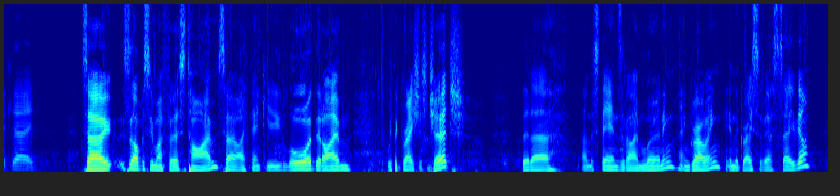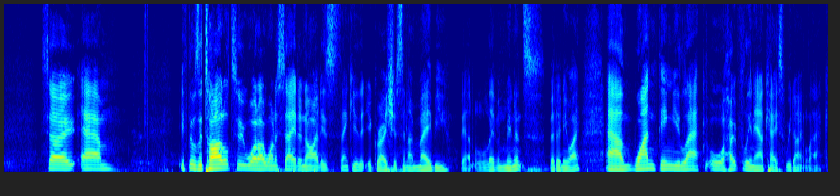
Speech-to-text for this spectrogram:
Okay. So, this is obviously my first time, so I thank you, Lord, that I'm with a gracious church that uh, understands that I'm learning and growing in the grace of our Saviour. So, um, if there was a title to what I want to say tonight, is thank you that you're gracious, and I may be about 11 minutes, but anyway, um, one thing you lack, or hopefully in our case, we don't lack.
